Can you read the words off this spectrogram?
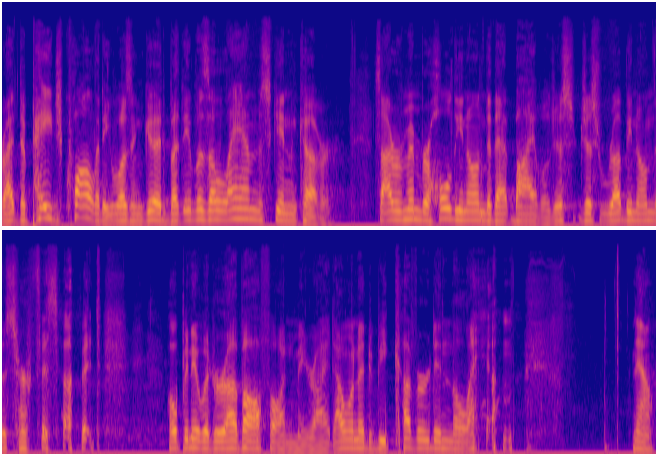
right? The page quality wasn't good, but it was a lambskin cover. So I remember holding on to that Bible, just, just rubbing on the surface of it, hoping it would rub off on me, right? I wanted to be covered in the lamb. now,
